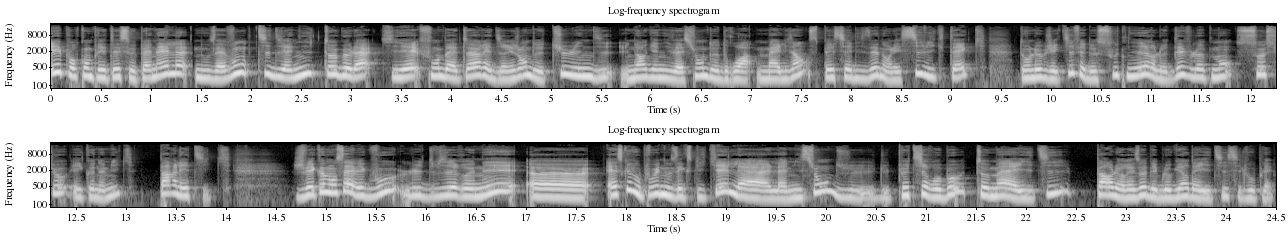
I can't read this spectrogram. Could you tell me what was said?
Et pour compléter ce panel, nous avons Tidiani Togola, qui est fondateur et dirigeant de Tuindi, une organisation de droit malien spécialisée dans les civic tech, dont l'objectif est de soutenir le développement socio-économique par l'éthique. Je vais commencer avec vous, Ludwig René. Euh, est-ce que vous pouvez nous expliquer la, mission du, petit robot Thomas Haïti par le réseau des blogueurs d'Haïti, s'il vous plaît?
